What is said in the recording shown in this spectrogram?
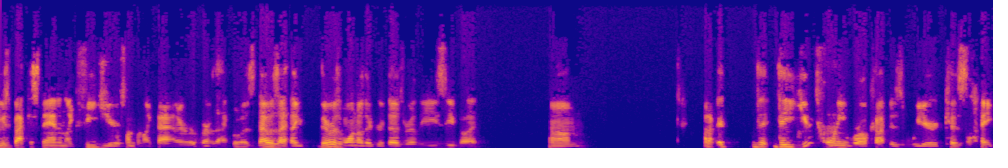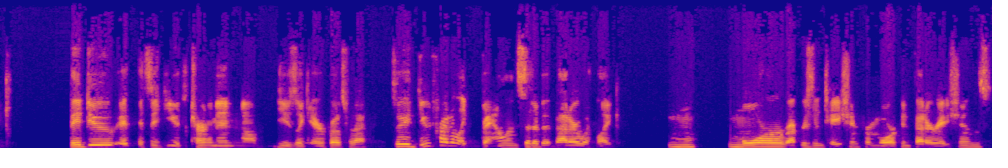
Uzbekistan, and like Fiji or something like that, or wherever the heck it was. That was, I think, there was one other group that was really easy, but um, it, the the U20 World Cup is weird because like they do it, it's a youth tournament, and I'll use like air quotes for that. So they do try to like balance it a bit better with like m- more representation from more confederations,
